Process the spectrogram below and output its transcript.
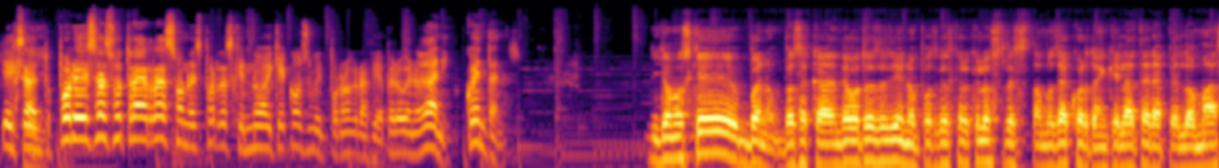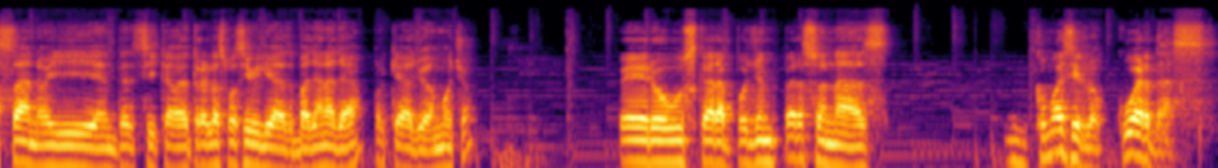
Exacto. Sí. Por esas otras razones por las que no hay que consumir pornografía. Pero bueno, Dani, cuéntanos. Digamos que, bueno, pues acá en Devotos de Lleno Podcast creo que los tres estamos de acuerdo en que la terapia es lo más sano y en, si cabe dentro de las posibilidades vayan allá porque ayuda mucho. Pero buscar apoyo en personas, ¿cómo decirlo? Cuerdas.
